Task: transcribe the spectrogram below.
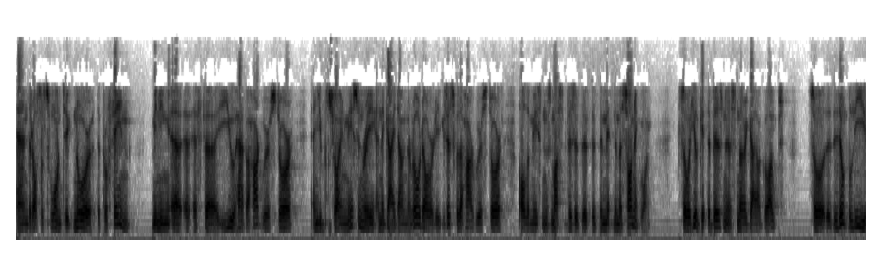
And they're also sworn to ignore the profane, meaning uh, if uh, you have a hardware store and you join Masonry and the guy down the road already exists with a hardware store, all the Masons must visit the, the, the, the Masonic one. So he'll get the business, another guy will go out. So they don't believe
